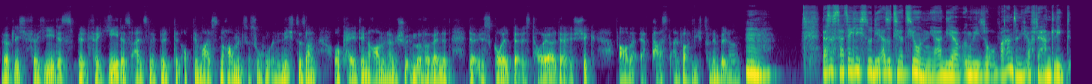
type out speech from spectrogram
wirklich für jedes Bild, für jedes einzelne Bild den optimalsten Rahmen zu suchen und nicht zu sagen, okay, den Rahmen habe ich schon immer verwendet, der ist Gold, der ist teuer, der ist schick, aber er passt einfach nicht zu den Bildern. Mhm. Das ist tatsächlich so die Assoziation, ja, die ja irgendwie so wahnsinnig auf der Hand liegt.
